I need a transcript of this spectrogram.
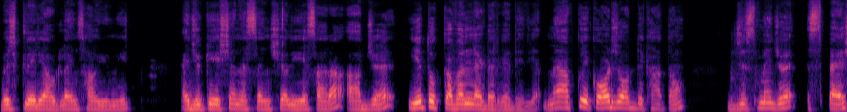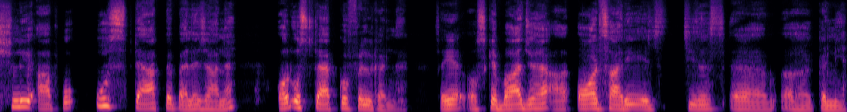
which clearly outlines how you meet education essential ये सारा आप जो है, ये तो कवर लेटर का दे दिया। मैं आपको एक और जॉब दिखाता हूँ, जिसमें जो है स्पेशली आपको उस टैब पे पहले जाना है और उस टैब को फिल करना है। सही है? उसके बाद जो है और सारी चीज़ें करनी है।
